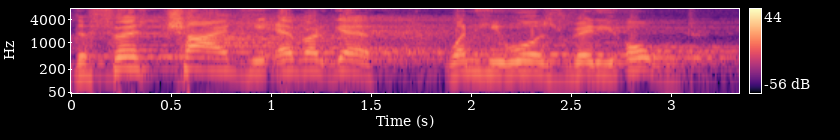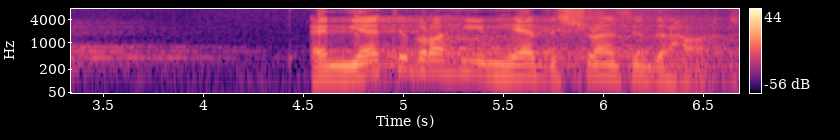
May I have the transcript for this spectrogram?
the first child he ever gave when he was very old. And yet Ibrahim, he had the strength in the heart.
